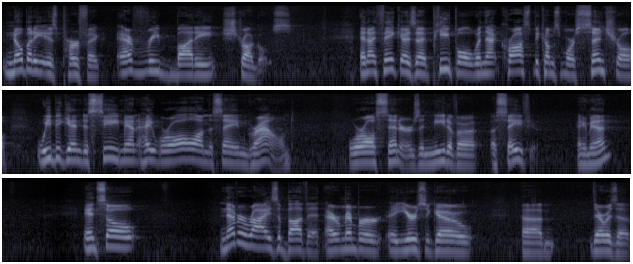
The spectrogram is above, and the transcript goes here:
Nobody is perfect, everybody struggles. And I think as a people, when that cross becomes more central, we begin to see, man, hey, we're all on the same ground. We're all sinners in need of a, a Savior. Amen? And so, never rise above it. I remember uh, years ago, um, there was a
